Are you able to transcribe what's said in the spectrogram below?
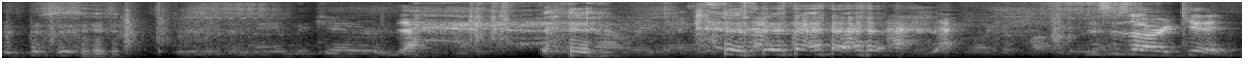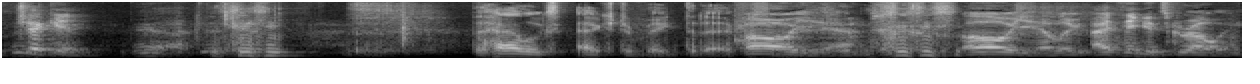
Do we get to name the kid or not rename it? Like a puppy? This is our kid, Chicken. Yeah. The hat looks extra big today. for Oh some yeah. Oh yeah. Look, I think it's growing.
